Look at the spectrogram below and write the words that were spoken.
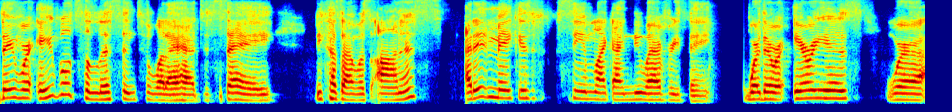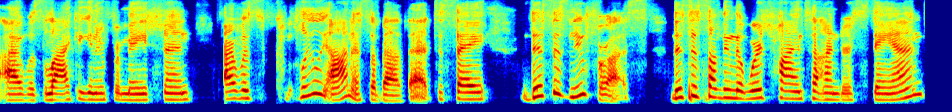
They were able to listen to what I had to say because I was honest. I didn't make it seem like I knew everything. Where there were areas where I was lacking in information, I was completely honest about that to say, this is new for us. This is something that we're trying to understand.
